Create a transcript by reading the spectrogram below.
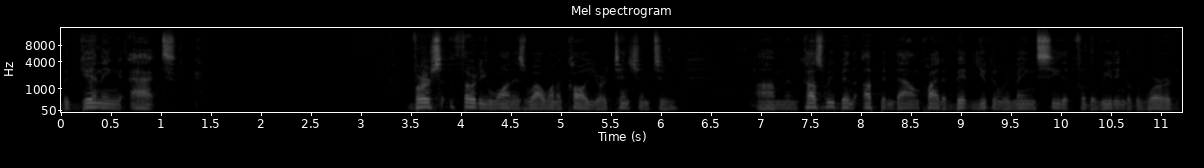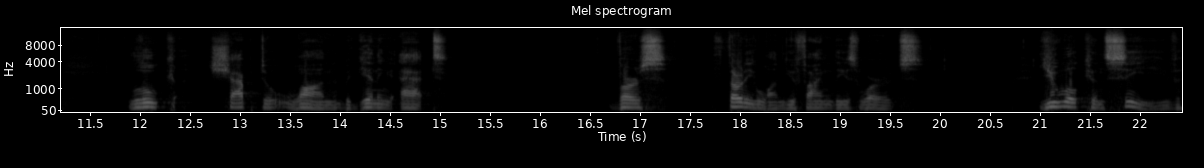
beginning at verse 31 is what I want to call your attention to. Um, and because we've been up and down quite a bit, you can remain seated for the reading of the word. Luke chapter 1, beginning at verse 31, you find these words You will conceive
